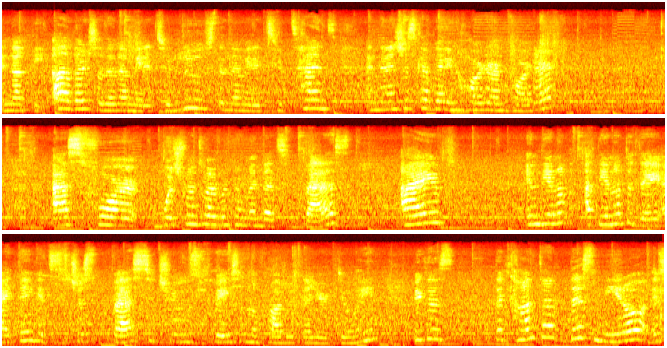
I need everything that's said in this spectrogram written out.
and not the other, so then I made it too loose, then I made it too tense, and then it just kept getting harder and harder. As for which one do I recommend that's best, I've in the end of, at the end of the day, I think it's just best to choose based on the project that you're doing because the Kantan, this needle is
